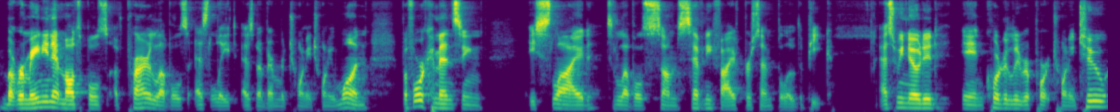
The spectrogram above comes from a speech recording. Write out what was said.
but remaining at multiples of prior levels as late as November 2021 before commencing a slide to levels some 75% below the peak. As we noted in quarterly report 22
